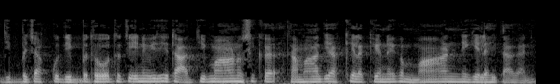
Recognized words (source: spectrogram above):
දිබ්බ චක්කු දිබ්බ තෝත තියෙන විදිහට අතිමානුෂික සමාධියක් කියලා කියන එක මාන්නේ කියලා හිතාගනි.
